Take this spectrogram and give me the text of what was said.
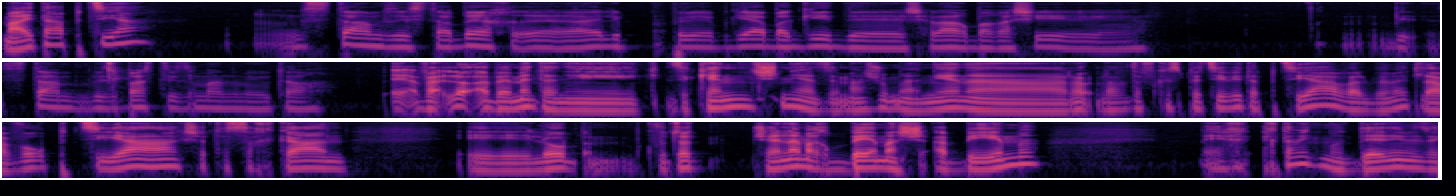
מה הייתה הפציעה? סתם, זה הסתבך. אה, היה לי פגיעה בגיד אה, של ארבע ראשי. ב- סתם, בזבזתי זמן מיותר. אה, אבל לא, באמת, אני... זה כן, שנייה, זה משהו מעניין, ה- לא, לאו דווקא ספציפית הפציעה, אבל באמת לעבור פציעה כשאתה שחקן, אה, לא... קבוצות שאין להם הרבה משאבים, איך, איך אתה מתמודד עם זה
